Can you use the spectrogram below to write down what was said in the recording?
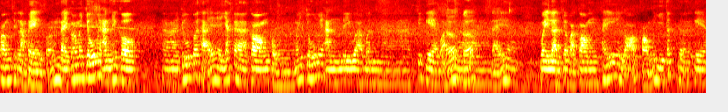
con xin làm phiền còn đây có mấy chú mấy anh mấy cô à, chú có thể dắt à, con cùng mấy chú mấy anh đi qua bên à, chiếc ghe bởi Được, à, được. để quay lên cho bà con thấy rõ còn cái di tích ghe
